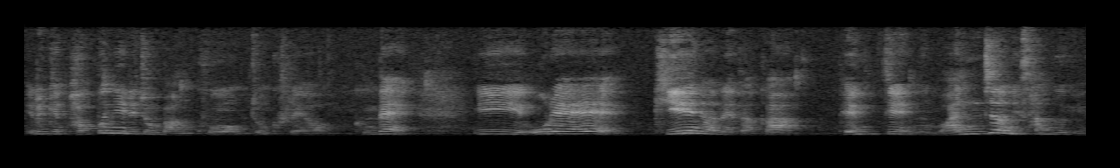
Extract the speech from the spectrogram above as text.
이렇게 바쁜 일이 좀 많고 좀 그래요. 근데 이 올해 기해년에다가 뱀띠에는 완전히 상극이에요.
